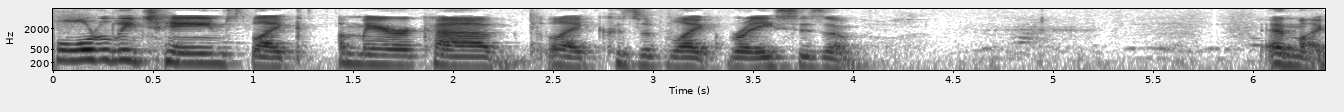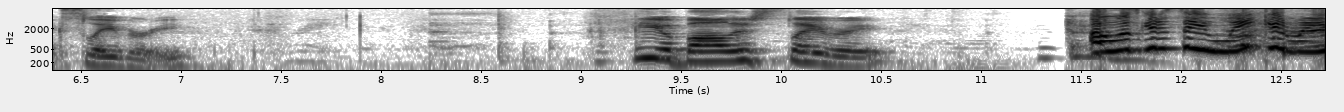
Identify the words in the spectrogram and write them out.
totally changed like America, like because of like racism and like slavery. He abolished slavery. I was gonna say Lincoln when he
